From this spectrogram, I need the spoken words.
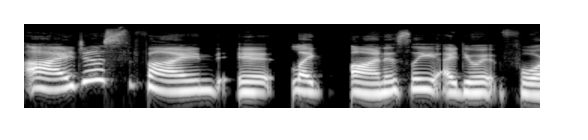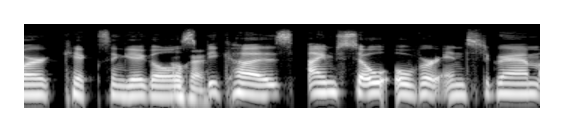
I just find it like honestly, I do it for kicks and giggles Okay. because I'm so over Instagram.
